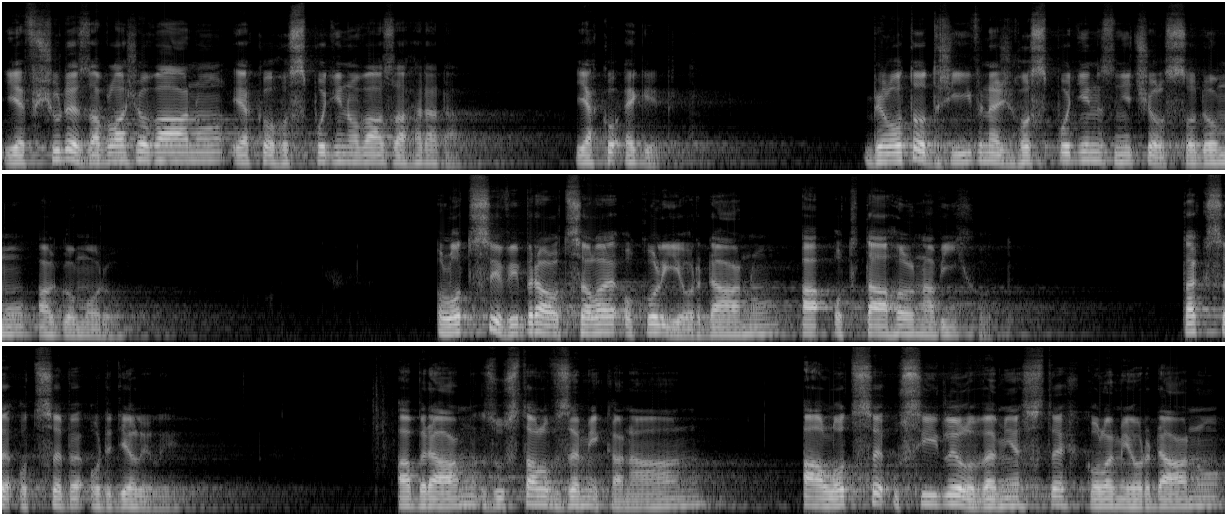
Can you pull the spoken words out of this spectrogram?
je všude zavlažováno jako hospodinová zahrada, jako Egypt. Bylo to dřív, než hospodin zničil Sodomu a Gomoru. Lot si vybral celé okolí Jordánu a odtáhl na východ. Tak se od sebe oddělili. Abrám zůstal v zemi Kanán a Lot se usídlil ve městech kolem Jordánu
